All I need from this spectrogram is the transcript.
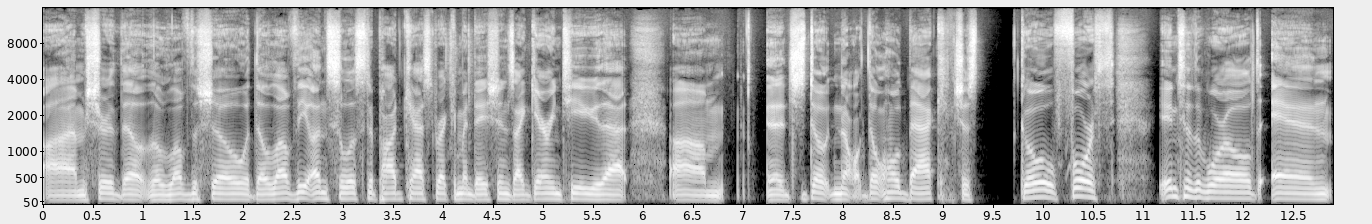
Uh, I'm sure they'll they'll love the show. They'll love the unsolicited podcast recommendations. I guarantee you that. Um, just don't no don't hold back. Just go forth into the world and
